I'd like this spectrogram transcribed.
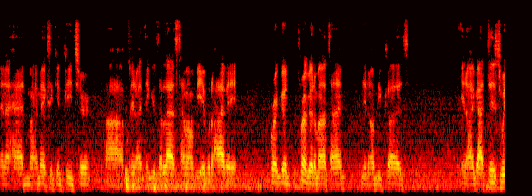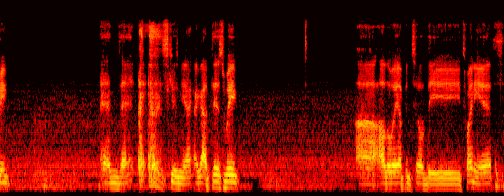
and I had my Mexican pizza. Uh, you know, I think it's the last time I'll be able to have it for a good for a good amount of time. You know, because you know I got this week, and then excuse me, I, I got this week uh, all the way up until the 20th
